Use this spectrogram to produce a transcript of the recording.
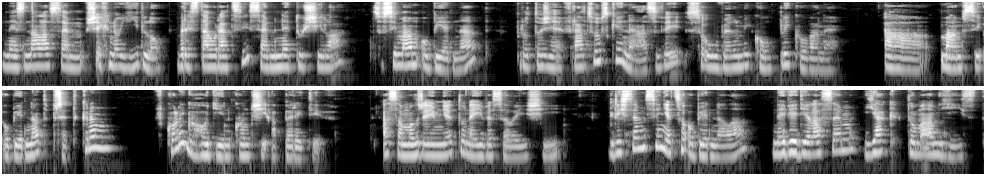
Neznala jsem všechno jídlo. V restauraci jsem netušila, co si mám objednat, protože francouzské názvy jsou velmi komplikované. A mám si objednat předkrm? V kolik hodin končí aperitiv? A samozřejmě to nejveselější. Když jsem si něco objednala, nevěděla jsem, jak to mám jíst.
